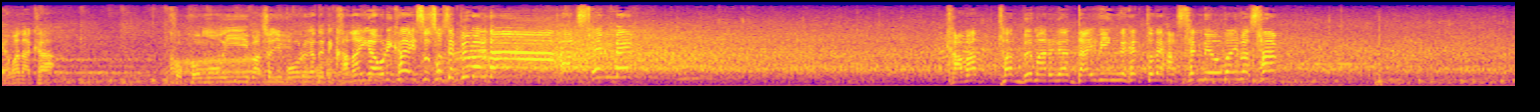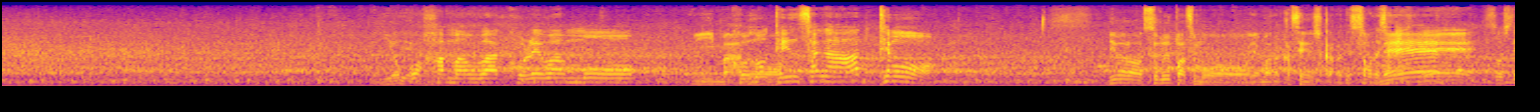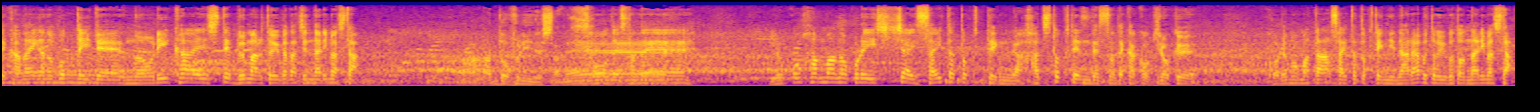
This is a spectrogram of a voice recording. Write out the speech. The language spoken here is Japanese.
山中。ここもいい場所にボールが出て金井が折り返す。そしてブマルだ！8点目！変わったブマルがダイビングヘッドで8点目を奪いました。横浜はこれはもうこの点差があっても今のスルーパスも山中選手からですよね。そうですね、そして金井が残っていて乗り返してブマルという形になりました。あドフリーでしたね。そうでしたね。横浜のこれ1試合最多得点が8得点ですので過去記録これもまた最多得点に並ぶということになりました。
